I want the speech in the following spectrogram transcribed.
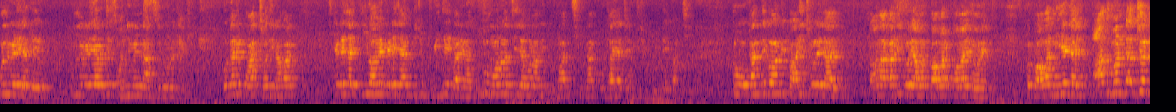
উলবেড়িয়াতে উলবেড়িয়া হচ্ছে সঞ্জীবনী নার্সিংহোমে থাকি ওখানে পাঁচ, ছ দিন আমার কেটে যায়, কীভাবে কেটে যায় আমি কিছু বুঝতেই পারি না। শুধু মনে হচ্ছে যেমন আমি ঘুমাচ্ছি না, কোথায় আছি আমি কিছু বুঝতেই পারছি তো ওখান থেকেও আমি বাড়ি চলে যাই কাঁদাকাটি করে আমার বাবার গলায় ধরে। তো বাবা নিয়ে যাই আধ ঘণ্টার জন্য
